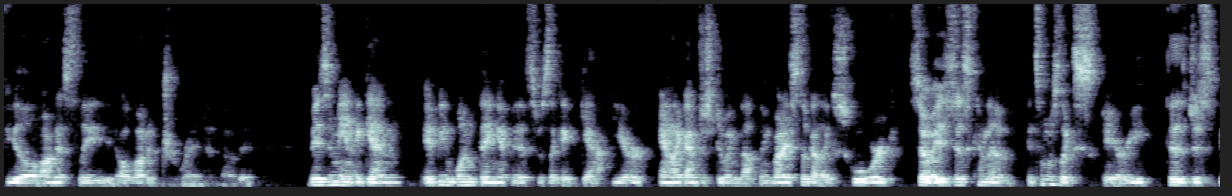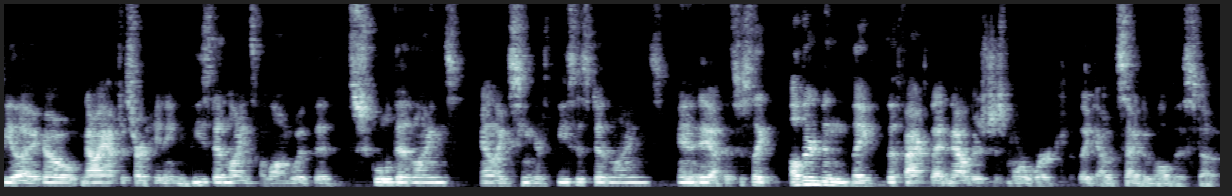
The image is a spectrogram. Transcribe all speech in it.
feel honestly a lot of dread about it. Because I mean, again, it'd be one thing if this was like a gap year and like I'm just doing nothing, but I still got like schoolwork. So it's just kind of it's almost like scary to just be like, oh, now I have to start hitting these deadlines along with the school deadlines and like senior thesis deadlines. And yeah, it's just like other than like the fact that now there's just more work like outside of all this stuff.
